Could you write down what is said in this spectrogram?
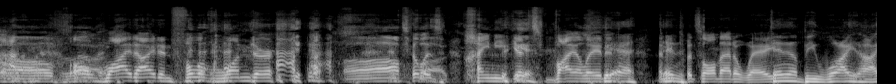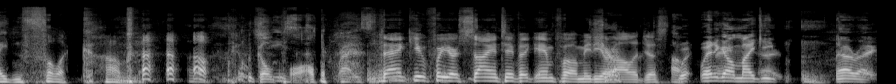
Oh, all wide-eyed and full of wonder Oh, until his fuck. hiney gets violated, Yeah, and he puts all that away. Then he'll be wide-eyed and full of cum. Oh, go, Paul. Thank you for your scientific info, meteorologist. Way- Way to go, Mikey. All right.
